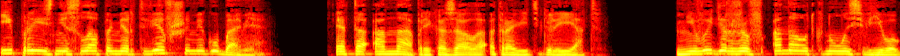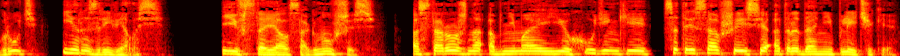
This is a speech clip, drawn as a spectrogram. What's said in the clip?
и произнесла помертвевшими губами. Это она приказала отравить Голият. Не выдержав, она уткнулась в его грудь и разревелась. Ив стоял согнувшись, осторожно обнимая ее худенькие, сотрясавшиеся от рыданий плечики,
